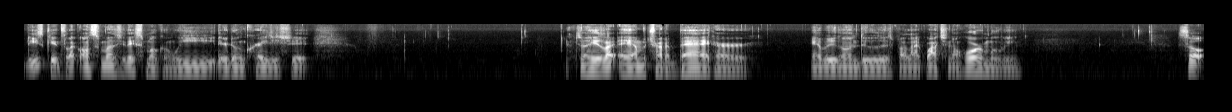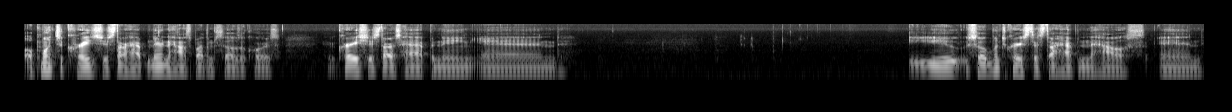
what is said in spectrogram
these kids like on some other shit, they smoking weed, they're doing crazy shit. So he's like, hey, I'm gonna try to bag her. And we're gonna do this by like watching a horror movie. So a bunch of crazy shit start happening. They're in the house by themselves, of course crazy shit starts happening and you so a bunch of crazy stuff start happening in the house and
